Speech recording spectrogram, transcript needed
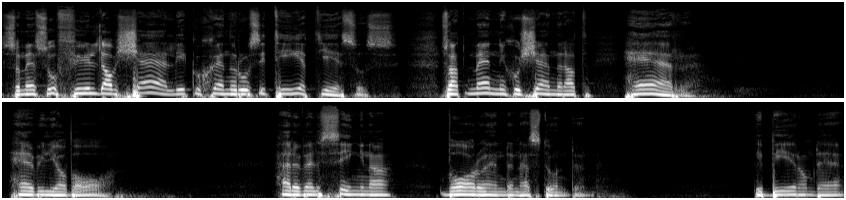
som är så fylld av kärlek och generositet Jesus. Så att människor känner att här, här vill jag vara. Herre välsigna var och en den här stunden. Vi ber om det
